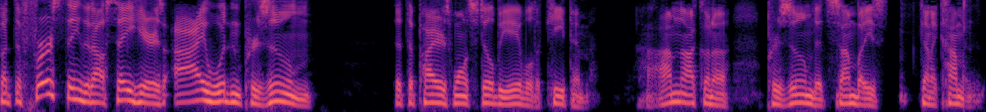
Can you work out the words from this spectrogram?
But the first thing that I'll say here is I wouldn't presume that the Pirates won't still be able to keep him. I'm not going to presume that somebody's going to come and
